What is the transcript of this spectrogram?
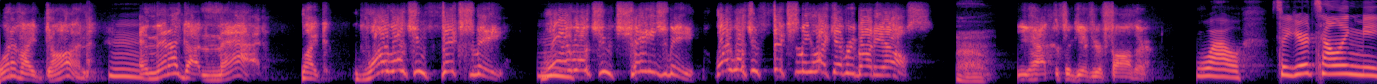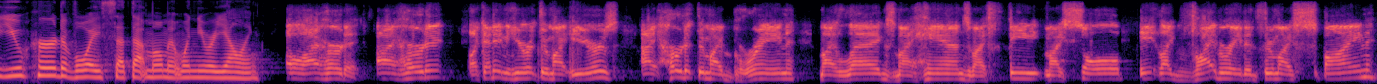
what have I done? Mm. And then I got mad. Like, why won't you fix me? Mm. Why won't you change me? Why won't you fix me like everybody else? Uh-huh. You have to forgive your father. Wow. So you're telling me you heard a voice at that moment when you were yelling? Oh, I heard it. I heard it. Like I didn't hear it through my ears. I heard it through my brain, my legs, my hands, my feet, my soul. It like vibrated through my spine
